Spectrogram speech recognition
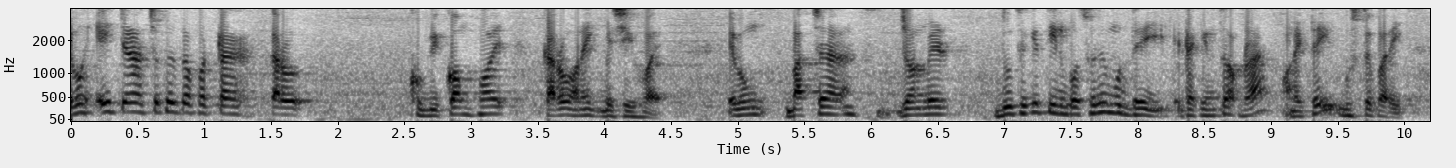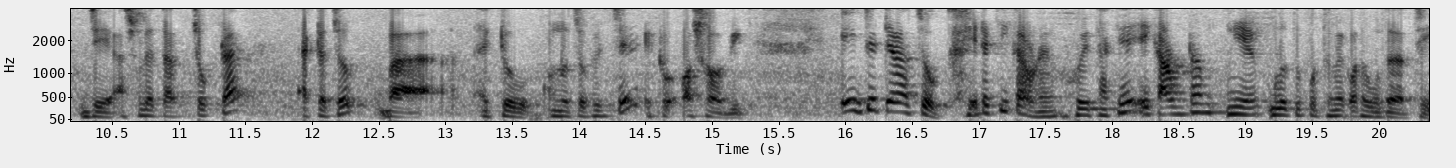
এবং এই টেরা চোখের ব্যাপারটা কারও খুবই কম হয়, কারও অনেক বেশি হয়। এবং বাচ্চা জন্মের দু থেকে তিন বছরের মধ্যেই এটা কিন্তু আমরা অনেকটাই বুঝতে পারি যে আসলে তার চোখটা একটা চোখ বা একটু অন্য চোখের চেয়ে একটু অস্বাভাবিক। এই যে টেরা চোখ, এটা কি কারণে হয়ে থাকে? এই কারণটা নিয়ে মূলত প্রথমে কথা বলতে যাচ্ছি।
